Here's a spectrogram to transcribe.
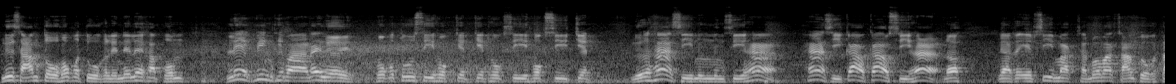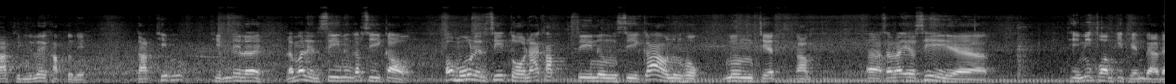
หรือสามตัวหกประตูก็เล่นได้เลยครับผมเลขวิ่งที่มาได้เลยหกประตูสี่หกเจ็ดเจ็ดหกสี่หกสี่เจ็ดหรือห้าสี่หนึ่งหนึ่งสี่ห้าห้าสี่เก้าเก้าสี่ห้าเนาะ แล้วแต่เอฟซีมักฉันว่ามักสามตัวก็ตัดทิมได้เลยครับตัวนี้ตัดทิมทิมได้เลย แล้วมาเล่นสี่หนึ่งกับสี่เก้าเพราะหมูเล่นสี่ตัวนะครับสี่หนึ่งสี่เก้าหนึ่งหกหนึ่งเจ็ดครับอ่าสำหรับเอลซี่ที่มีความคิดเห็นแบบใด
